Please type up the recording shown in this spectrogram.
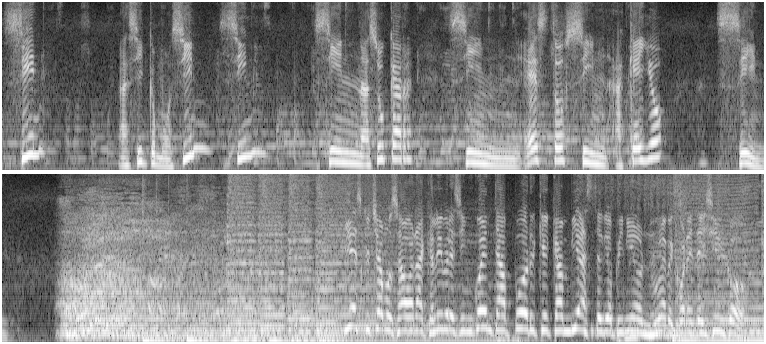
Sin. Así como sin, sin, sin azúcar, sin esto, sin aquello, sin. Y escuchamos ahora Calibre 50 porque cambiaste de opinión 945.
